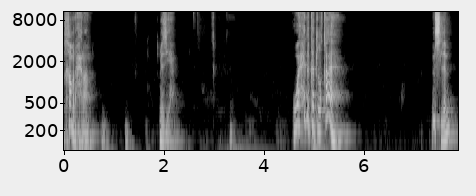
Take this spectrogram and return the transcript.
الخمر حرام. مزيان. واحد كتلقاه مسلم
